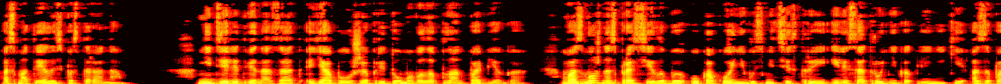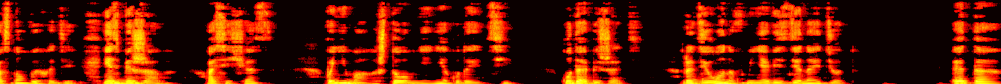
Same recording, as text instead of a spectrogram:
осмотрелась по сторонам. Недели две назад я бы уже придумывала план побега. Возможно, спросила бы у какой-нибудь медсестры или сотрудника клиники о запасном выходе и сбежала. А сейчас понимала, что мне некуда идти. Куда бежать? Родионов меня везде найдет. Это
